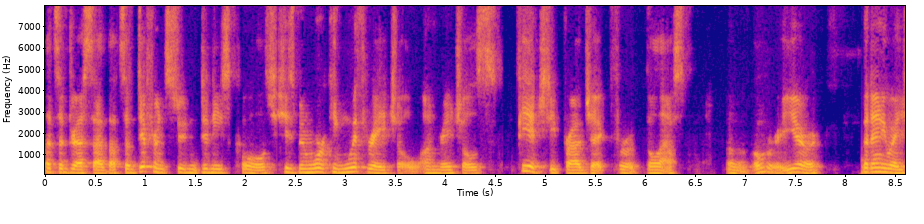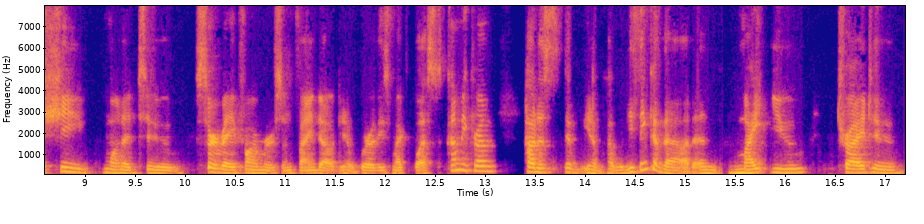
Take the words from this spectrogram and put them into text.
let's address that. That's a different student, Denise Cole. She's been working with Rachel on Rachel's PhD project for the last uh, over a year. But anyway, she wanted to survey farmers and find out, you know, where these microplastics coming from. How does, you know, how would you think of that? And might you try to,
